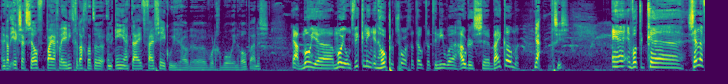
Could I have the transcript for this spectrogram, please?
En ik had eerlijk gezegd zelf een paar jaar geleden niet gedacht dat er in één jaar tijd vijf zeekoeien zouden worden geboren in Europa. Dus Ja, mooie, mooie ontwikkeling en hopelijk zorgt dat ook dat de nieuwe houders eh, bijkomen. ja, precies. Eh, en wat ik eh, zelf,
